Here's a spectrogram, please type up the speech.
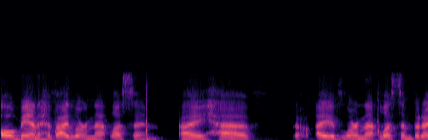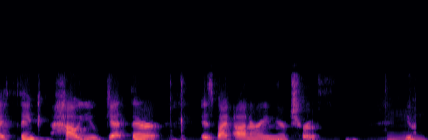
oh man, have I learned that lesson? I have I have learned that lesson, but I think how you get there is by honoring your truth. Mm. You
